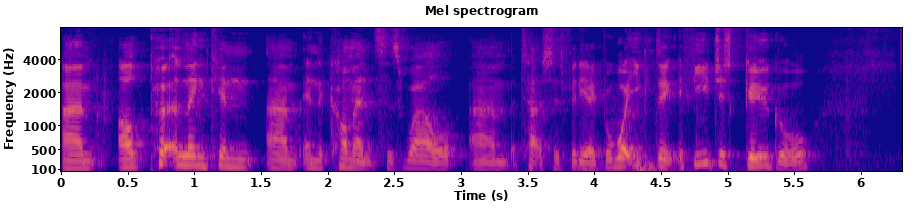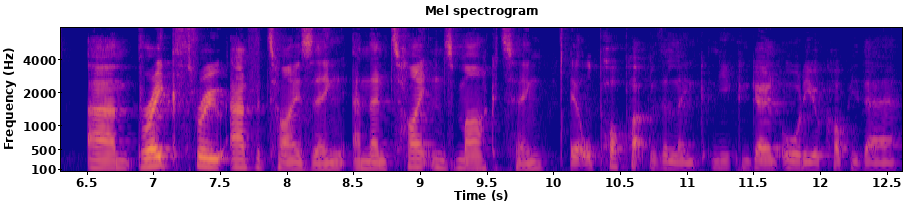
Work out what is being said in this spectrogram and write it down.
um, I'll put a link in um, in the comments as well, um, attached to this video. But what you can do, if you just Google um, breakthrough advertising and then Titans marketing, it'll pop up with a link and you can go and order your copy there.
